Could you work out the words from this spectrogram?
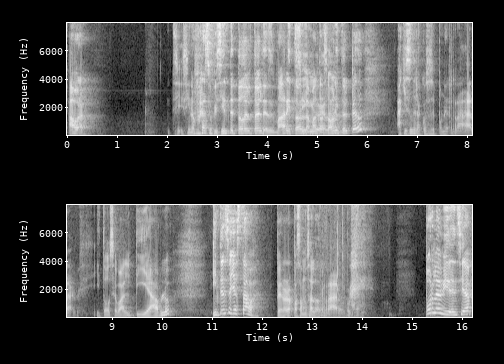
Ahora, si, si no fuera suficiente todo el, todo el desmadre y toda Sí, la matazón y todo el pedo, aquí es donde la cosa se pone rara, güey. Y todo se va al diablo. Intensa ya estaba, pero ahora pasamos a lo raro, güey. Por la evidencia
